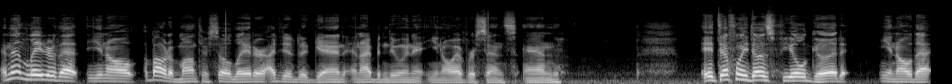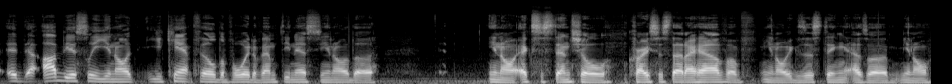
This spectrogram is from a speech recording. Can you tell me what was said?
And then later that, you know, about a month or so later, I did it again and I've been doing it, you know, ever since. And it definitely does feel good. You know, that it, obviously, you know, you can't fill the void of emptiness, you know, the, you know, existential crisis that I have of, you know, existing as a, you know,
